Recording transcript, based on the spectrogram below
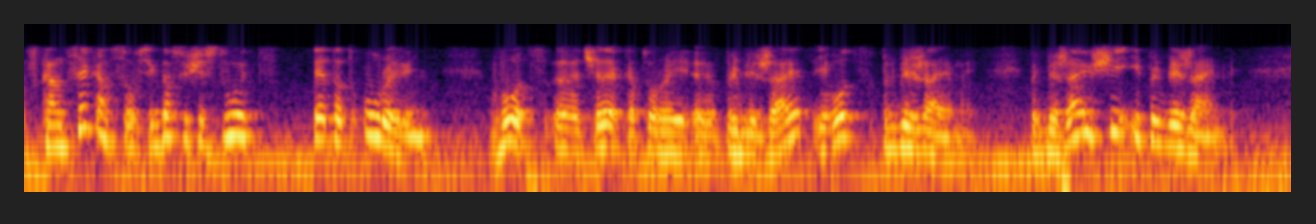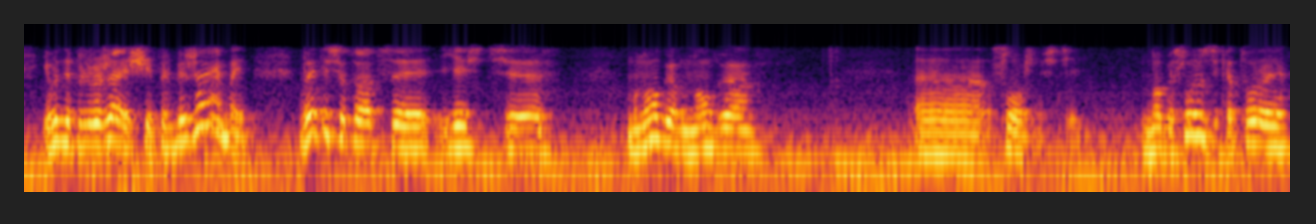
в конце концов всегда существует этот уровень. Вот э, человек, который э, приближает, и вот приближаемый. Приближающий и приближаемый. И вот и приближающий и приближаемый, в этой ситуации есть э, много-много сложностей. Много сложностей, которые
